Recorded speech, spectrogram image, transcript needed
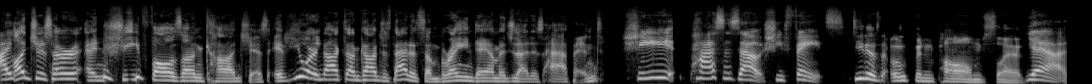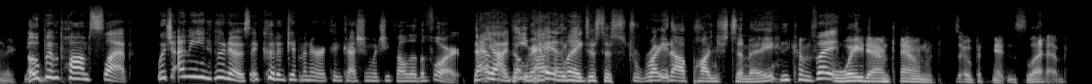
I punches her and she falls unconscious. If you are knocked unconscious, that is some brain damage that has happened. she passes out, she faints. He does open palm slap. Yeah. Hmm. Open palm slap. Which I mean, who knows? It could have given her a concussion when she fell to the floor. That yeah, looked he like, like just a straight up punch to me. He comes But- way downtown with his open hand slap.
